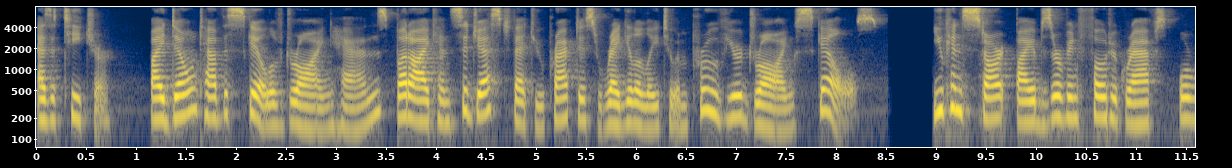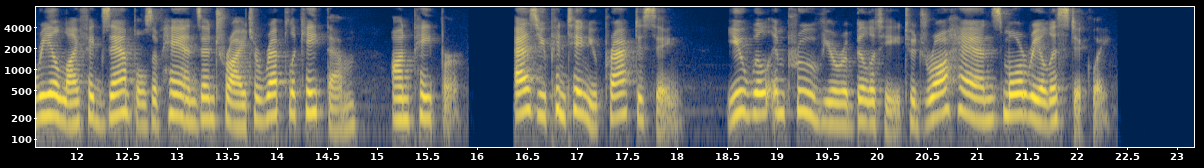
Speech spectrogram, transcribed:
As a teacher I don't have the skill of drawing hands, but I can suggest that you practice regularly to improve your drawing skills. You can start by observing photographs or real life examples of hands and try to replicate them on paper. As you continue practicing you will improve your ability to draw hands more realistically.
